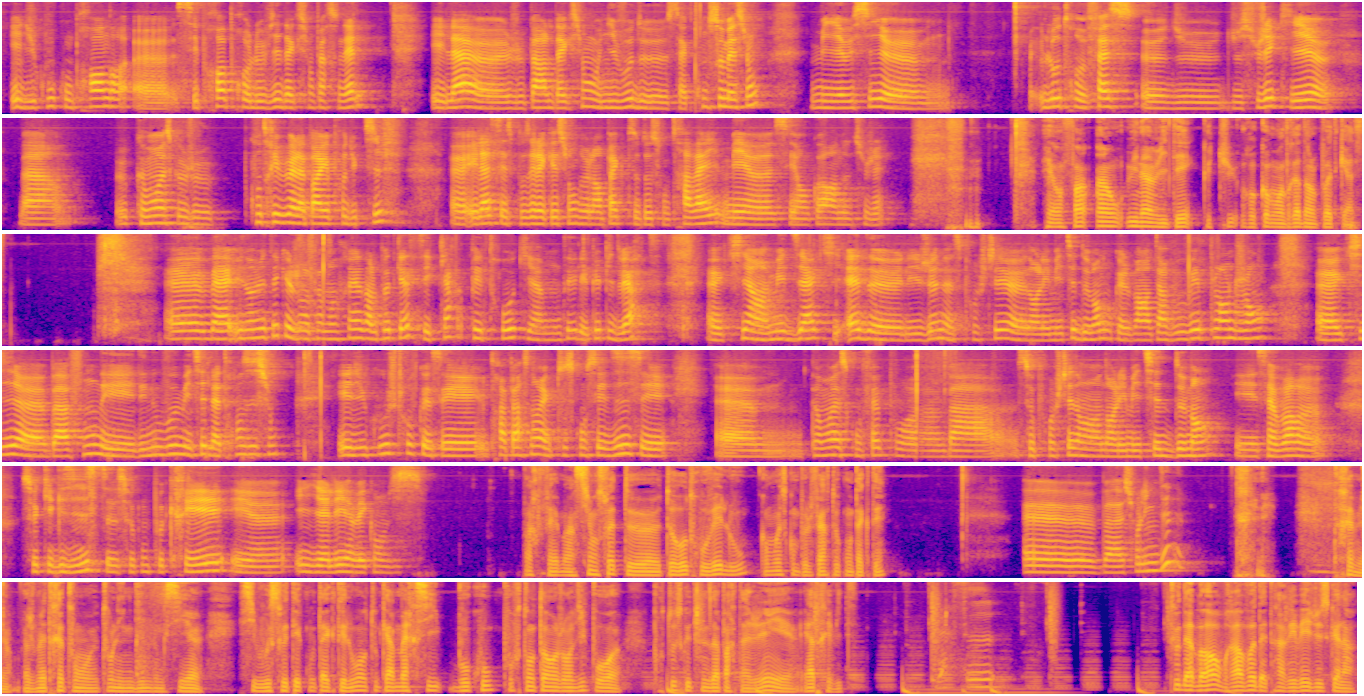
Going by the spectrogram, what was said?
et du coup comprendre ses propres leviers d'action personnelle. Et là, je parle d'action au niveau de sa consommation, mais il y a aussi l'autre face du, du, sujet qui est bah, comment est-ce que je contribue à l'appareil productif. Euh, et là, c'est se poser la question de l'impact de son travail, mais euh, c'est encore un autre sujet. et enfin, un ou une invitée que tu recommanderais dans le podcast euh, bah, une invitée que je recommanderais dans le podcast, c'est Car Petro qui a monté les Pépites Vertes, euh, qui est un média qui aide euh, les jeunes à se projeter dans les métiers de demain. Donc elle va interviewer plein de gens qui bah, font des, des, nouveaux métiers de la transition. Et du coup, je trouve que c'est ultra pertinent avec tout ce qu'on s'est dit. C'est euh, comment est-ce qu'on fait pour euh, bah, se projeter dans, dans, les métiers de demain et savoir euh, ce qui existe, ce qu'on peut créer et, et, y aller avec envie? Parfait. Ben, si on souhaite te, te retrouver, Lou, comment est-ce qu'on peut le faire, te contacter? Bah, Sur LinkedIn. Très bien. Bah, je mettrai ton, ton LinkedIn. Donc si euh, si vous souhaitez contacter Lou, en tout cas, merci beaucoup pour ton temps aujourd'hui, pour euh, pour tout ce que tu nous as partagé et, et à très vite. Tout d'abord, bravo d'être arrivé jusque-là.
